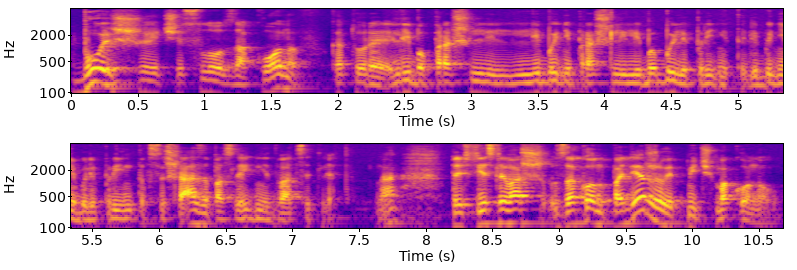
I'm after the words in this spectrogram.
большее число законов, которые либо прошли, либо не прошли, либо были приняты, либо не были приняты в США за последние 20 лет. Да? То есть, если ваш закон поддерживает Митч МакКоннелл,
